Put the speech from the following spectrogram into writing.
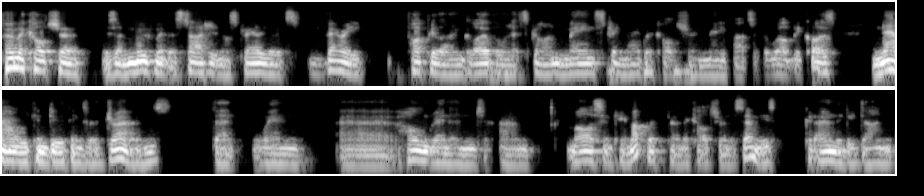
permaculture is a movement that started in Australia. It's very popular and global, and it's gone mainstream agriculture in many parts of the world because now we can do things with drones that when uh, Holmgren and um, Mollison came up with permaculture in the 70s could only be done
